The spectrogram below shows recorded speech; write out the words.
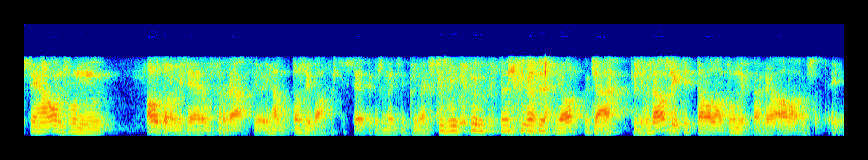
sehän on sun autonomisen hermoston reaktio ihan tosi vahvasti se, että kun sä menet sen kylmäksi. Kyllä. Joo. Kyllä. Kun sä opit sit tavallaan tunnistaa siellä avannossa, että ei,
